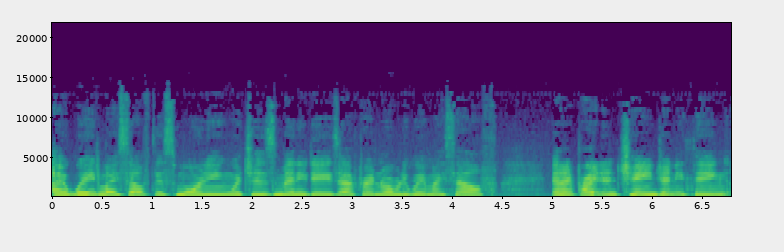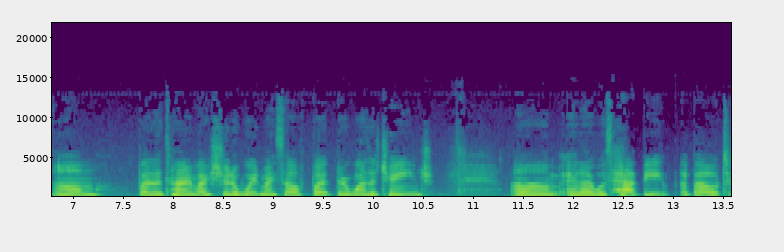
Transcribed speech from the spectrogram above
I weighed myself this morning, which is many days after I normally weigh myself. And I probably didn't change anything um, by the time I should have weighed myself, but there was a change. Um, and I was happy about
